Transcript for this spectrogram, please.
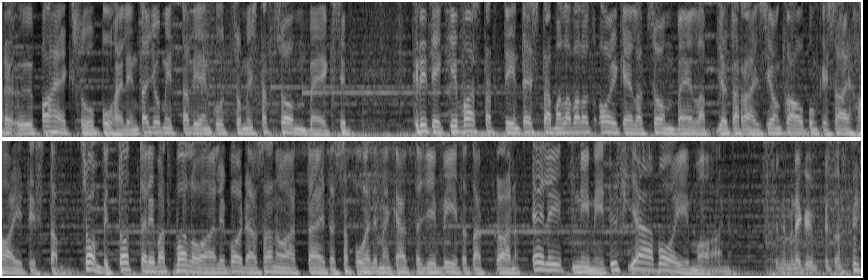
ry paheksuu puhelinta jumittavien kutsumista zombeiksi. Kritiikkiin vastattiin testaamalla valot oikeilla zombeilla, joita Raision kaupunki sai Haitista. Zombit tottelivat valoa, eli voidaan sanoa, että ei tässä puhelimen käyttäjiin viitatakaan. Eli nimitys jää voimaan. Sinne menee kymppitonni.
